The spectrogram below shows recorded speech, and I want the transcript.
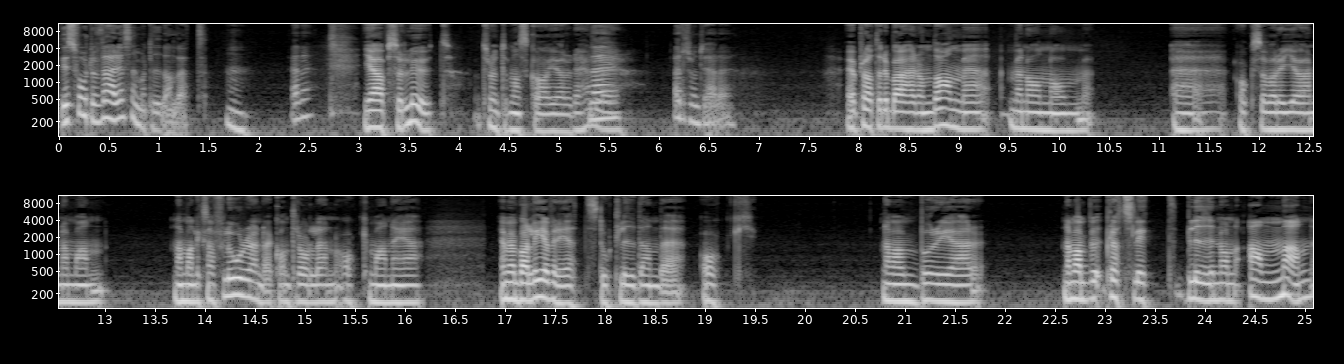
Det är svårt att värja sig mot lidandet. Mm. Eller? Ja absolut. Jag tror inte man ska göra det heller. Nej. Det tror inte jag heller. Jag pratade bara häromdagen med, med någon om eh, också vad det gör när man när man liksom förlorar den där kontrollen och man är ja, men bara lever i ett stort lidande och när man börjar när man plötsligt blir någon annan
